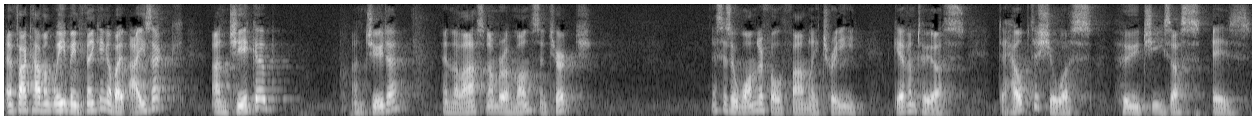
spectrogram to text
In fact, haven't we been thinking about Isaac and Jacob and Judah in the last number of months in church? This is a wonderful family tree given to us to help to show us who Jesus is.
